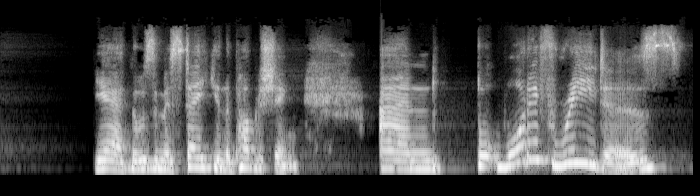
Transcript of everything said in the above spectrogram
yeah, there was a mistake in the publishing. And, but what if readers,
